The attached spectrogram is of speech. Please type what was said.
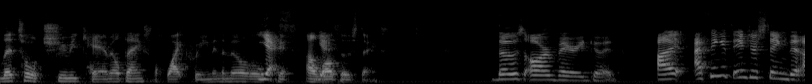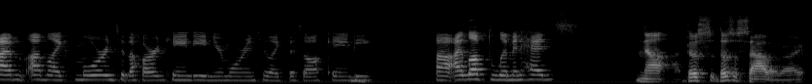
little chewy caramel things with the white cream in the middle. little Yes, ca- I yes. love those things. Those are very good. I I think it's interesting that I'm I'm like more into the hard candy and you're more into like the soft candy. Uh, I loved lemon heads. Nah, those those are sour, right?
